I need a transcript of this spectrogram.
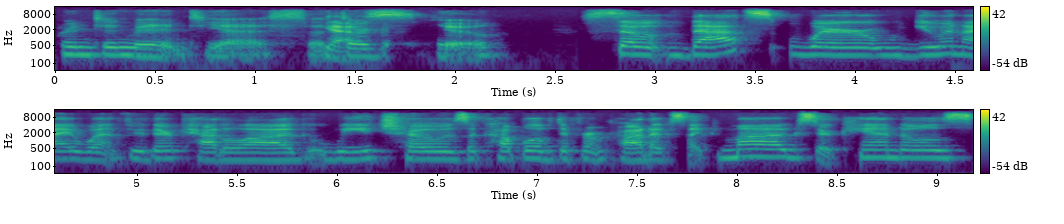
Printed mint yes. That's yes. our go-to so that's where you and I went through their catalog. We chose a couple of different products like mugs or candles.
